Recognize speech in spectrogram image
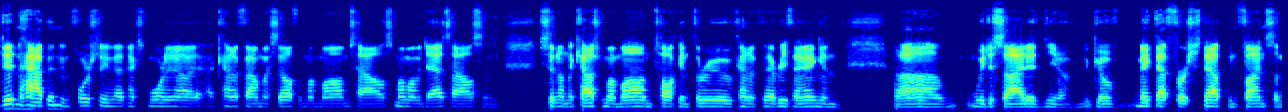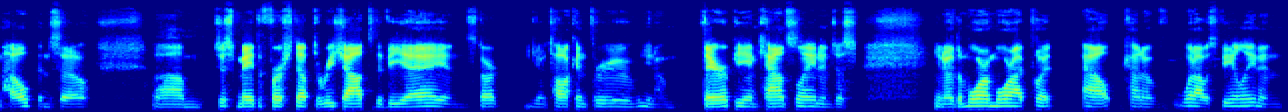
didn't happen. And fortunately, that next morning, I, I kind of found myself at my mom's house, my mom and dad's house, and sitting on the couch with my mom, talking through kind of everything and um, we decided, you know, to go make that first step and find some help. And so um, just made the first step to reach out to the VA and start, you know, talking through, you know, therapy and counseling and just, you know, the more and more I put out kind of what I was feeling and,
